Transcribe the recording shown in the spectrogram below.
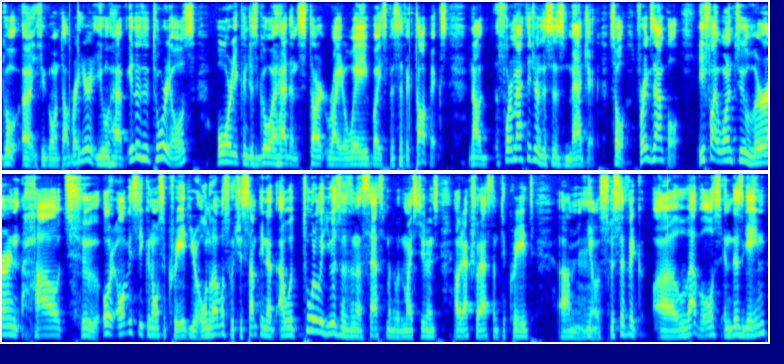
go, uh, if you go on top right here, you'll have either tutorials or you can just go ahead and start right away by specific topics. Now, for a math teacher, this is magic. So, for example, if I want to learn how to, or obviously you can also create your own levels, which is something that I would totally use as an assessment with my students. I would actually ask them to create, um, you know, specific uh, levels in this game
